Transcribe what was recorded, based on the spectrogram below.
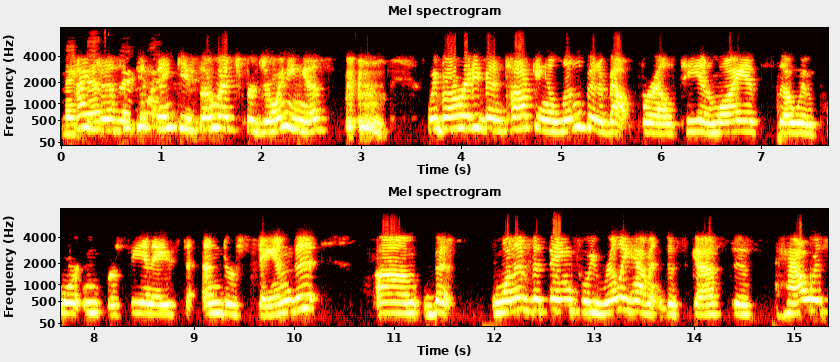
make Hi, that Jessica. Thank you so much for joining us. We've already been talking a little bit about frailty and why it's so important for CNAs to understand it. Um, but one of the things we really haven't discussed is how is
